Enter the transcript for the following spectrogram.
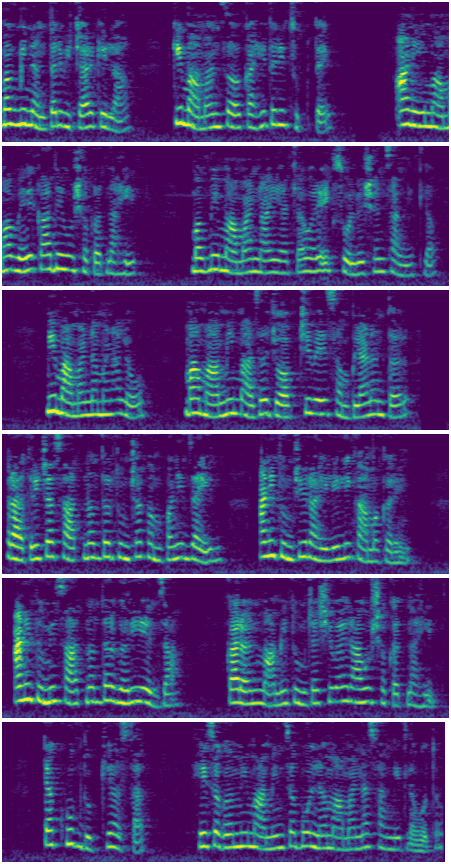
मग मी नंतर विचार केला की मामांचं काहीतरी चुकतंय. आणि मामा वेळ का देऊ शकत नाहीत? मग मी मामांना याच्यावर एक सोल्युशन सांगितलं. मी मामांना म्हणालो मामा मी माझं जॉबची वेळ संपल्यानंतर रात्रीच्या सात नंतर तुमच्या कंपनीत जाईल आणि तुमची राहिलेली कामं करेन. आणि तुम्ही सात नंतर घरी येत जा कारण मामी तुमच्याशिवाय राहू शकत नाहीत. त्या खूप दुःखी असतात. हे सगळं मी मामींचं बोलणं मामांना सांगितलं होतं.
